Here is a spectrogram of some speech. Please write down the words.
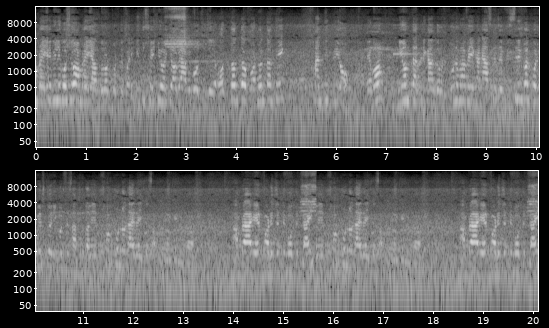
আমরা এই টেবিলে বসেও আমরা এই আন্দোলন করতে পারি। কিন্তু সেইটি হইতে হবে, আমি বলছি যে অত্যন্ত গঠনতান্ত্রিক, শান্তিপ্রিয় এবং নিয়মতান্ত্রিক আন্দোলন। কোনোভাবে এখানে আজকে যে বিশৃঙ্খল পরিবেশ তৈরি করছে ছাত্র দলের সম্পূর্ণ দায় দায়িত্ব ছাত্র দলকে নিতে হবে। আমরা এরপরে যেটি বলতে চাই, সম্পূর্ণ দায় দায়িত্ব ছাত্র দলকে নিতে হবে। আমরা এরপরে যেটি বলতে চাই,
